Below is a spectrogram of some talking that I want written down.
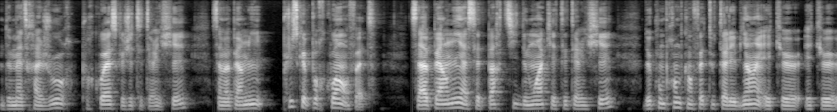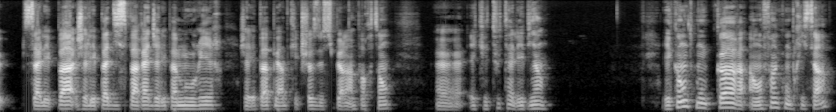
de mettre à jour pourquoi est-ce que j'étais terrifié. Ça m'a permis, plus que pourquoi en fait, ça a permis à cette partie de moi qui était terrifiée de comprendre qu'en fait tout allait bien et que, et que ça allait pas, j'allais pas disparaître, j'allais pas mourir, j'allais pas perdre quelque chose de super important euh, et que tout allait bien. Et quand mon corps a enfin compris ça,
